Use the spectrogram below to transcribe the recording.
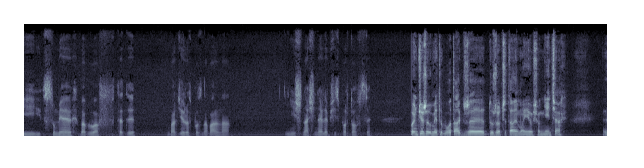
I w sumie chyba była wtedy bardziej rozpoznawalna niż nasi najlepsi sportowcy. Powiem ci, że u mnie to było tak, że dużo czytałem o jej osiągnięciach. Yy,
